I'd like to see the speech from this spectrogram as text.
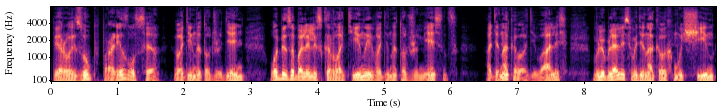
Первый зуб прорезался в один и тот же день, обе заболели скарлатиной в один и тот же месяц, одинаково одевались, влюблялись в одинаковых мужчин,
